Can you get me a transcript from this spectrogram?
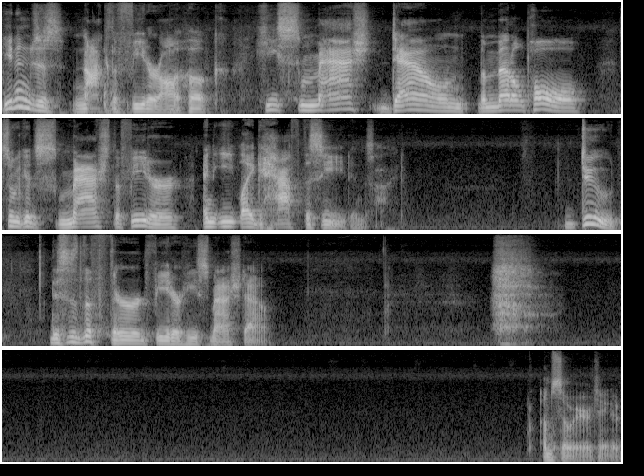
He didn't just knock the feeder off the hook. He smashed down the metal pole so he could smash the feeder and eat like half the seed inside. Dude, this is the third feeder he smashed down. I'm so irritated.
